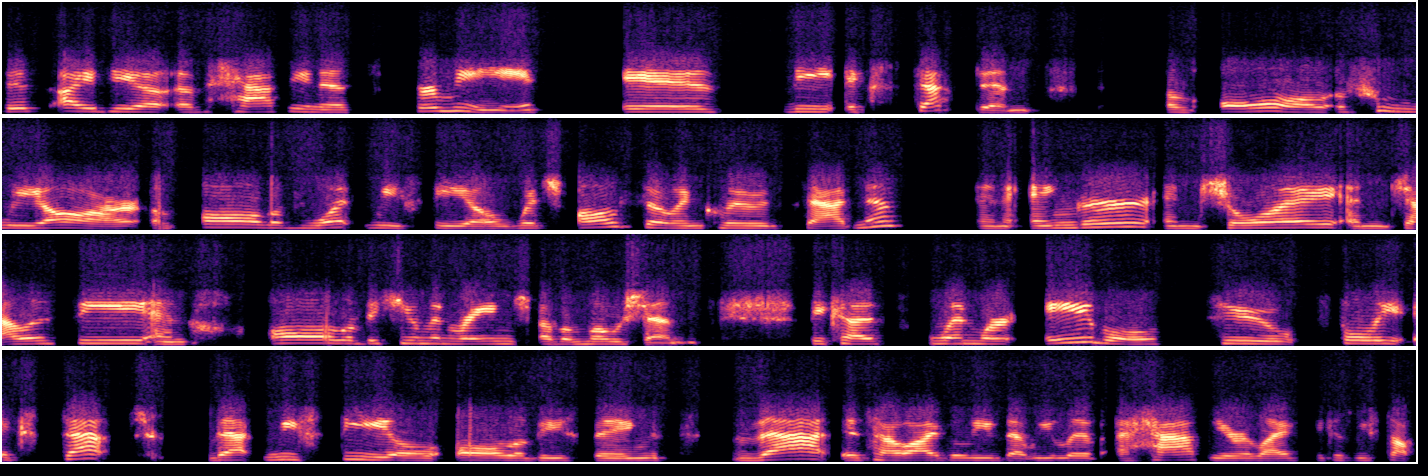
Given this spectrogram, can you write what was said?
this idea of happiness for me is the acceptance of all of who we are, of all of what we feel, which also includes sadness and anger and joy and jealousy and all of the human range of emotions. Because when we're able to fully accept that we feel all of these things, that is how I believe that we live a happier life because we stop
